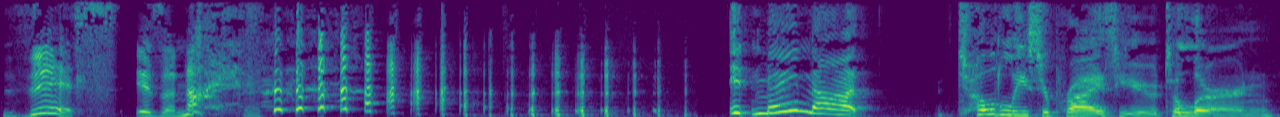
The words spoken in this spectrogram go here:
This is a knife. It may not totally surprise you to learn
